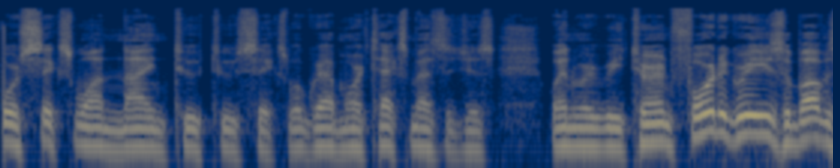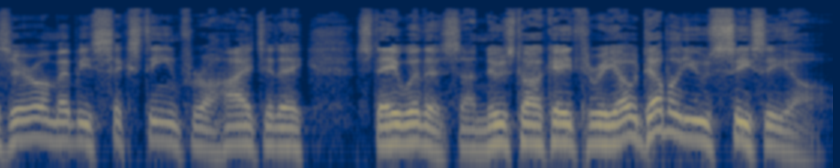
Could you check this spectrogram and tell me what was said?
461 9226. We'll grab more text messages when we return. Four degrees above zero, maybe 16 for a high today. Stay with us on News Talk 830 WCCO.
